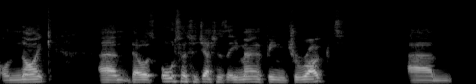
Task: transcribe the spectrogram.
on Nike, um, there was also suggestions that he may have been drugged, um,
